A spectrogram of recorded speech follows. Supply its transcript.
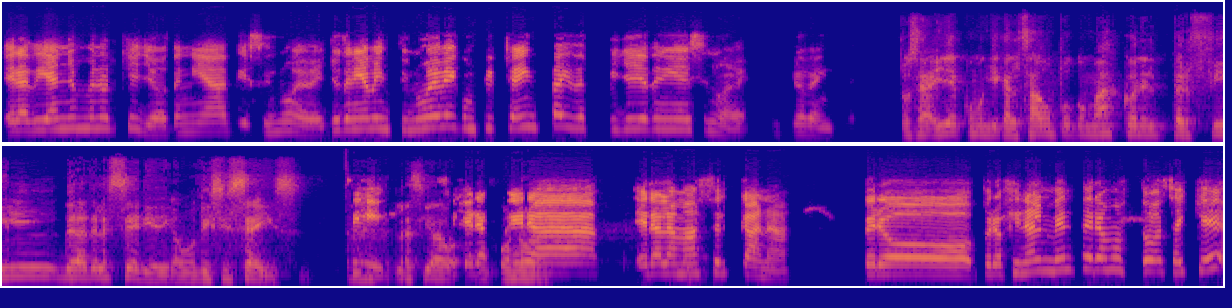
era 10 años menor que yo, tenía 19. Yo tenía 29 y cumplí 30 y, después, y yo ya tenía 19, cumplió 20. O sea, ella como que calzaba un poco más con el perfil de la teleserie, digamos, 16. Sí, hacía Sí, era, era, era la más cercana. Pero, pero finalmente éramos todos, ¿sabes qué?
